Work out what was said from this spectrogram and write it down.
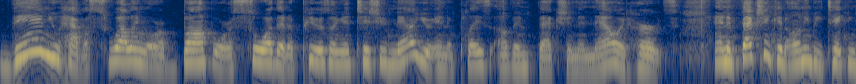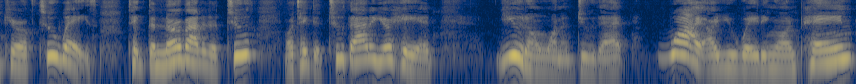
Then you have a swelling or a bump or a sore that appears on your tissue. Now you're in a place of infection and now it hurts. An infection can only be taken care of two ways take the nerve out of the tooth or take the tooth out of your head. You don't want to do that. Why are you waiting on pain?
